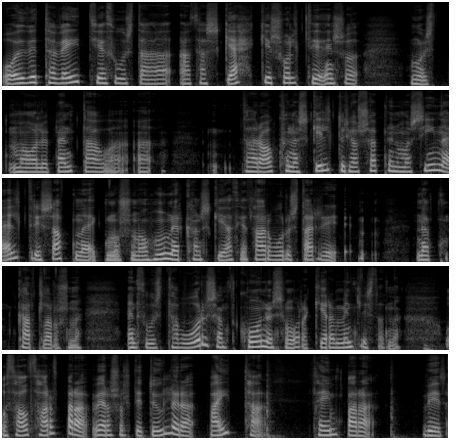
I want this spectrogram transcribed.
og auðvitað veit ég þú veist að, að það skekkir svolítið eins og þú veist, má alveg benda á að, að það eru ákveðna skildur hjá söfninum að sína eldri sapnaegn og svona hún er kannski að því að þar voru starri nöfn, karlar og svona en þú veist, það voru samt konur sem voru að gera myndlist þarna mm. og þá þarf bara vera svolítið dugleira að bæta þeim bara við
